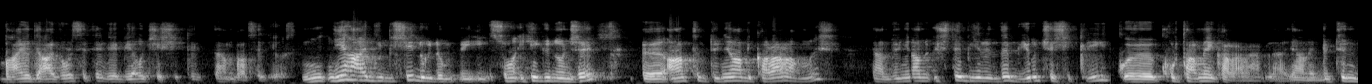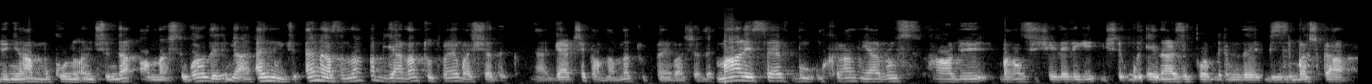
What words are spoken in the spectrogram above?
biodiversity ve biyoçeşitlilikten bahsediyoruz. Nihayet bir şey duydum son iki gün önce e, artık dünya bir karar almış. Yani dünyanın üçte birinde biyoçeşitliği e, kurtarmaya karar verdiler. Yani bütün dünya bu konu içinde anlaştı. Bana dedim yani en, ucu, en azından bir yerden tutmaya başladık. Yani gerçek anlamda tutmaya başladı. Maalesef bu Ukrayna-Rus hali bazı şeyleri işte bu enerji probleminde bizi başka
